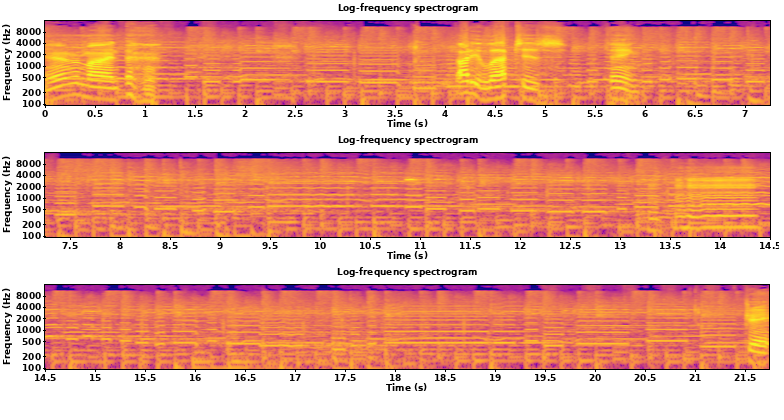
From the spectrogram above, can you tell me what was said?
Never mind. Thought he left his thing. okay,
